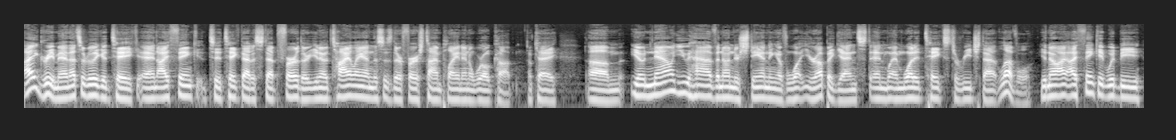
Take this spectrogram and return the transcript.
I agree, man. That's a really good take. And I think to take that a step further, you know, Thailand, this is their first time playing in a World Cup. Okay. Um, you know, now you have an understanding of what you're up against and, and what it takes to reach that level. You know, I, I think it would be,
